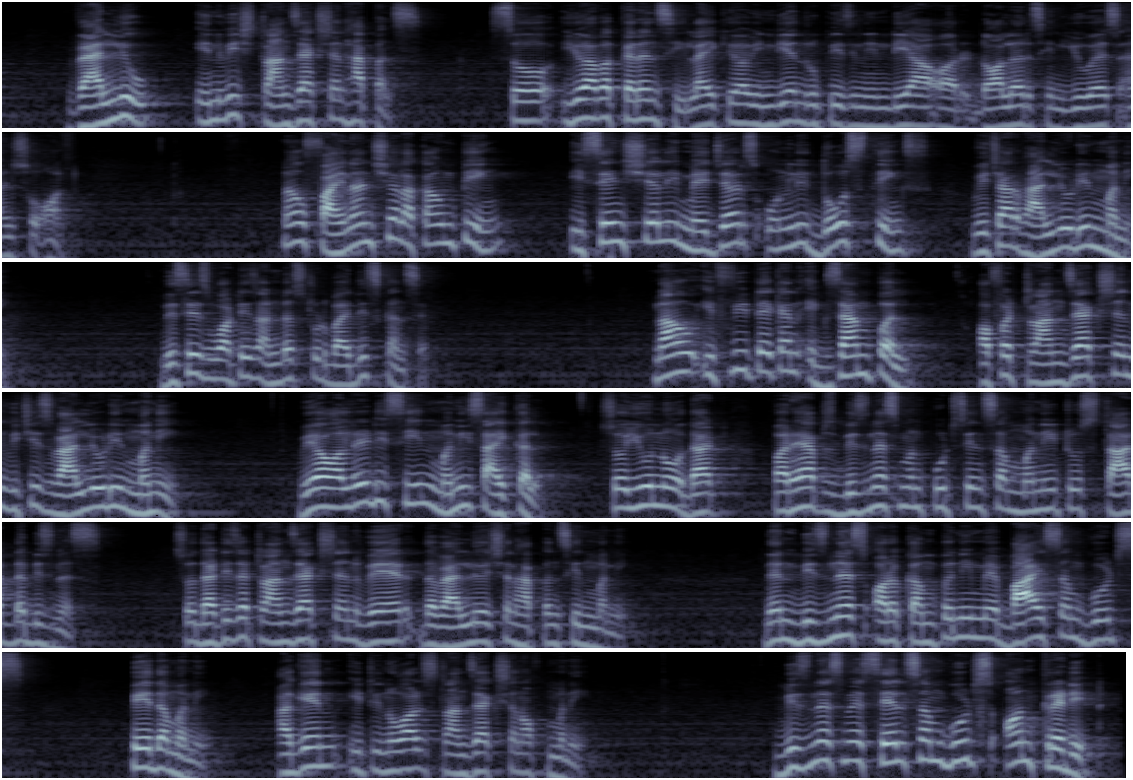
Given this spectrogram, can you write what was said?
value in which transaction happens. So, you have a currency like you have Indian rupees in India or dollars in US and so on. Now, financial accounting essentially measures only those things which are valued in money. This is what is understood by this concept. Now, if we take an example of a transaction which is valued in money, we have already seen money cycle. So, you know that perhaps businessman puts in some money to start the business so, that is a transaction where the valuation happens in money. Then business or a company may buy some goods, pay the money. Again it involves transaction of money. Business may sell some goods on credit.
